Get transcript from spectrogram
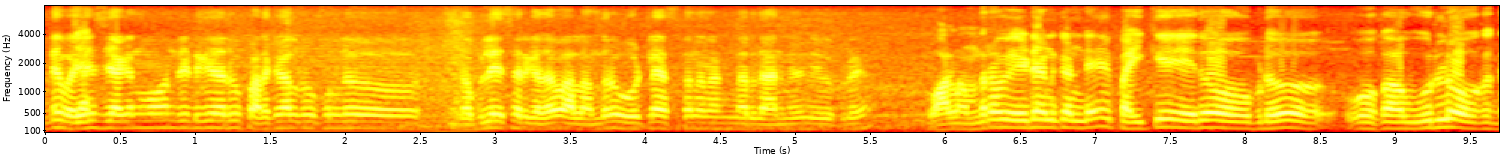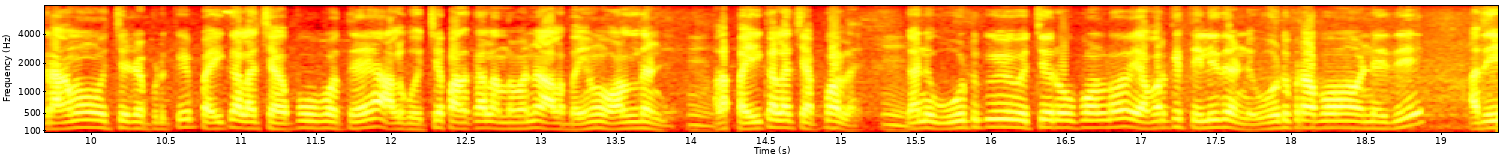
అంటే వైఎస్ జగన్మోహన్ రెడ్డి గారు పథకాల రూపంలో డబ్బులు వేశారు కదా వాళ్ళందరూ ఓట్లు వేస్తానని అంటున్నారు. దాని మీద మీ అభిప్రాయం? వాళ్ళందరూ వేయడానికంటే పైకి ఏదో ఇప్పుడు ఒక ఊర్లో ఒక గ్రామం వచ్చేటప్పటికి పైకి అలా చెప్పకపోతే వాళ్ళకి వచ్చే పథకాలు అందమని వాళ్ళ భయం వాళ్ళదండి. అలా పైకి అలా చెప్పాలి. కానీ ఓటుకి వచ్చే రూపంలో ఎవరికి తెలియదండి ఓటు ప్రభావం అనేది అది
